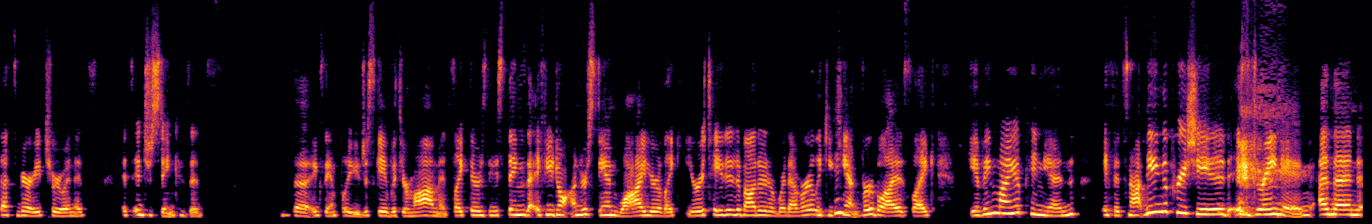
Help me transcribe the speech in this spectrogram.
that's very true. And it's it's interesting because it's the example you just gave with your mom. It's like there's these things that if you don't understand why you're like irritated about it or whatever, like you Mhm. can't verbalize like giving my opinion if it's not being appreciated is draining and then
